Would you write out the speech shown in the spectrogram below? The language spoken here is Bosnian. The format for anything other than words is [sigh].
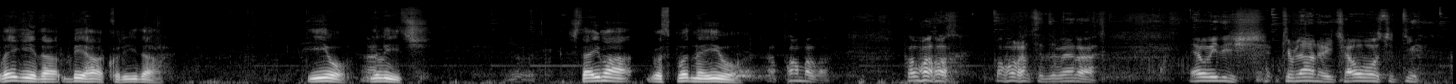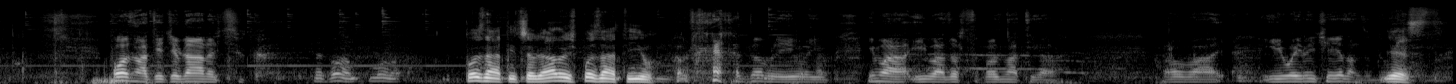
legenda BH Korida. Ivo Ilić. Šta ima gospodine Ivo? A pomalo, pomalo, pomalo se devera. Evo vidiš Čevljanovića, ovo su ti poznati Čevljanović. Sad volam, malo. Poznati Čevljanović, poznati Ivo. [laughs] Dobro, Ivo, Ivo. Ima Iva dosta poznati, ali ovaj, Ivo Ilić je jedan za dušu. Jest.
